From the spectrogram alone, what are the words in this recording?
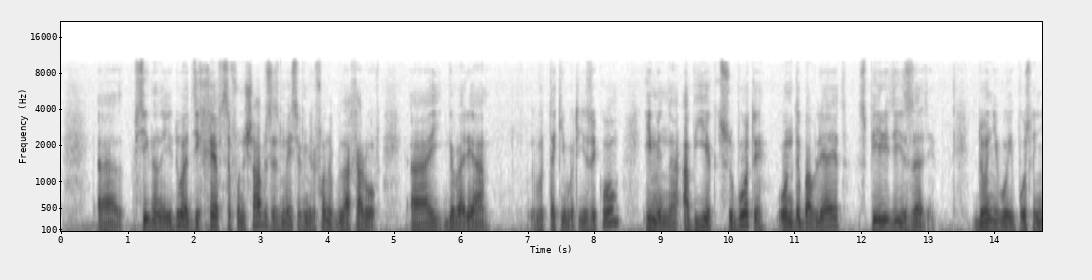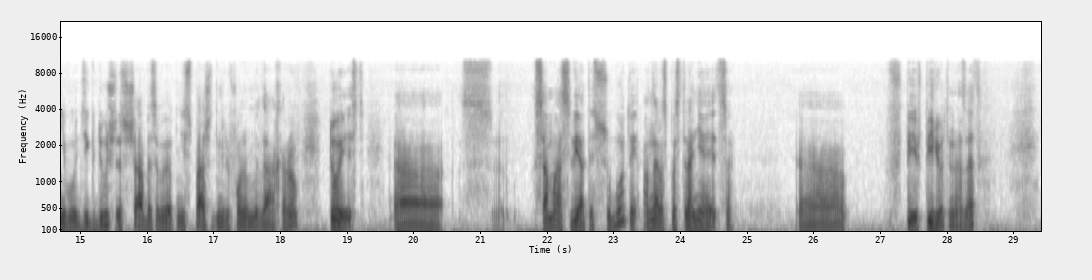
Э, всегда на еду от дихевца фон шабас из мейсов мельфонов мелахаров. Э, говоря вот таким вот языком, именно объект субботы он добавляет спереди и сзади до него и после него. Дикдуша с шабас вот не спашет мельфоном Мелахаров. То есть, э, с, сама святость субботы, она распространяется э, вперед и назад.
